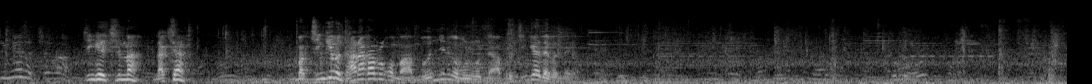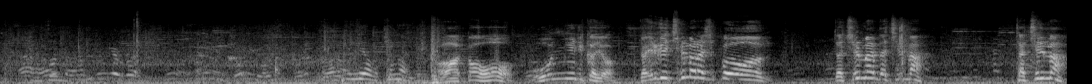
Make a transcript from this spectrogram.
찡겨서. 7만 찡개 7만. 낙찰. 막 찡기면 다 나가버리고만 뭔 일인가 모르겠네 앞으로 찡겨야 되겠네요 찡겨갖고 7만 아또뭔 일일까요? 자 이렇게 7만원씩 분 자 7만입니다 7만. 자 7만.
